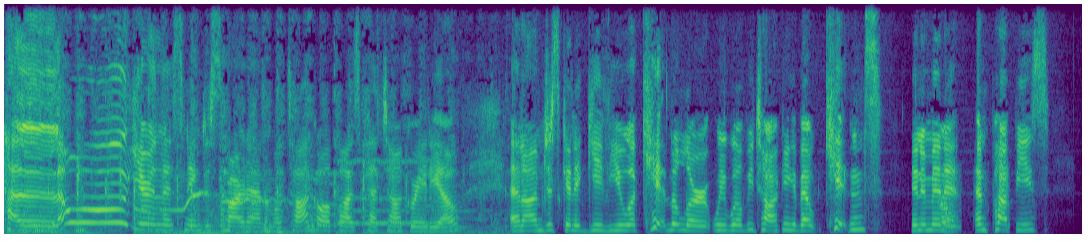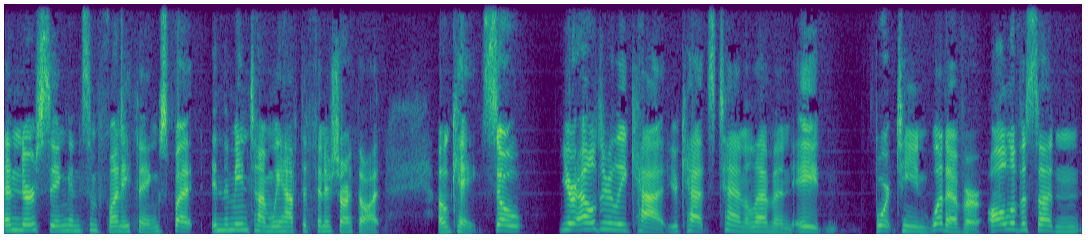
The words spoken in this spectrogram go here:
Hello, you're listening to Smart Animal Talk, All Paws Pet Talk Radio. And I'm just going to give you a kitten alert. We will be talking about kittens in a minute oh. and puppies and nursing and some funny things. But in the meantime, we have to finish our thought. Okay, so your elderly cat, your cat's 10, 11, 8, 14, whatever, all of a sudden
